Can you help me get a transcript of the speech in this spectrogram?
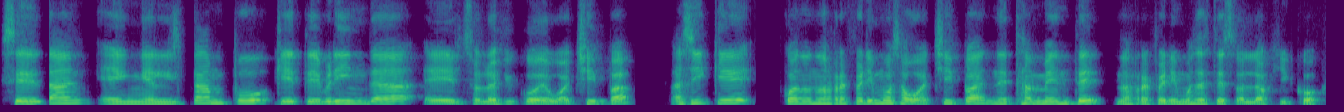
se dan en el campo que te brinda el zoológico de Huachipa. Así que cuando nos referimos a Huachipa, netamente nos referimos a este zoológico.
